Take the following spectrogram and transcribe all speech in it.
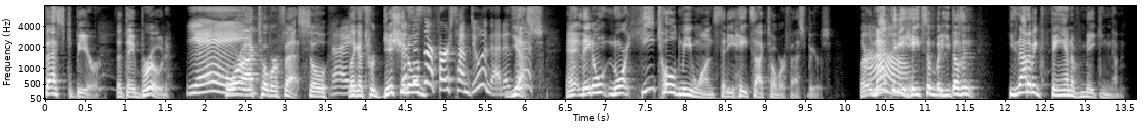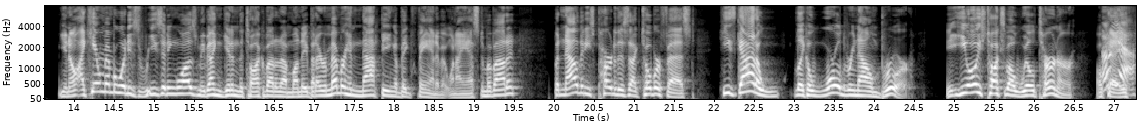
fest beer that they brewed Yay. for Oktoberfest. So Nice. like a traditional. This is their first time doing that, isn't yes, it? Yes. And they don't. Nor he told me once that he hates Oktoberfest beers. Or not that he Oh. hates them, but he doesn't. He's not a big fan of making them. You know, I can't remember what his reasoning was. Maybe I can get him to talk about it on Monday. But I remember him not being a big fan of it when I asked him about it. But now that he's part of this Oktoberfest, he's got a like a world renowned brewer. He- always talks about Will Turner, oh, okay, Oh, yeah.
